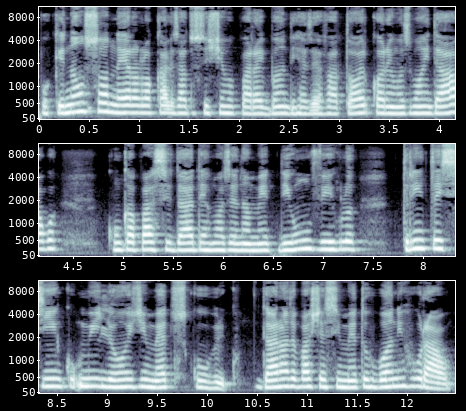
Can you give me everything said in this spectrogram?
porque não só nela é localizado o sistema paraibano de reservatório Coremas Mãe d'Água, com capacidade de armazenamento de 1,35 milhões de metros cúbicos. Garante abastecimento urbano e rural.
